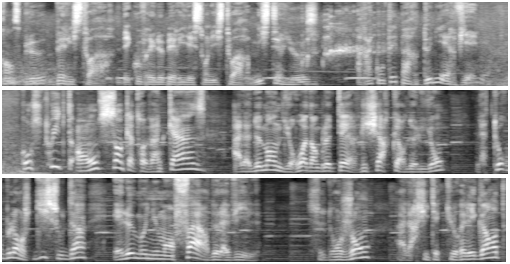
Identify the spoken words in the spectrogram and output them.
France Bleu, Berry-Histoire. Découvrez le Berry et son histoire mystérieuse, racontée par Denis Hervier. Construite en 1195, à la demande du roi d'Angleterre Richard Cœur de Lion, la Tour Blanche d'Issoudun est le monument phare de la ville. Ce donjon, à l'architecture élégante,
